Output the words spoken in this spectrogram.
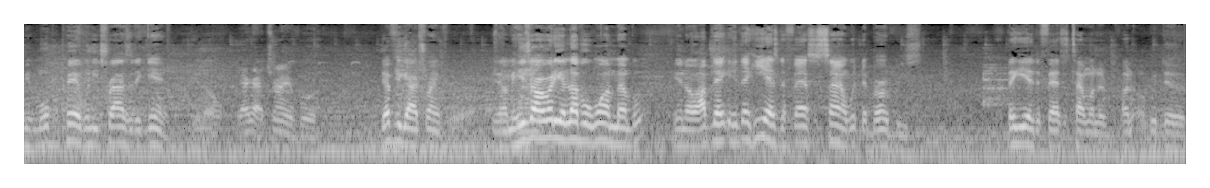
Be more prepared when he tries it again, you know? Yeah, I got trained for it. definitely got trained for it. You know, what I mean, he's mm-hmm. already a level one member. You know, I think, I think he has the fastest time with the burpees. I think he has the fastest time on the on, with the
